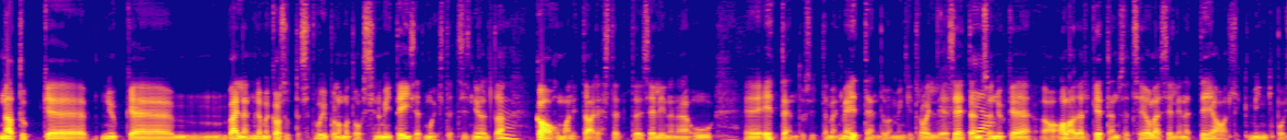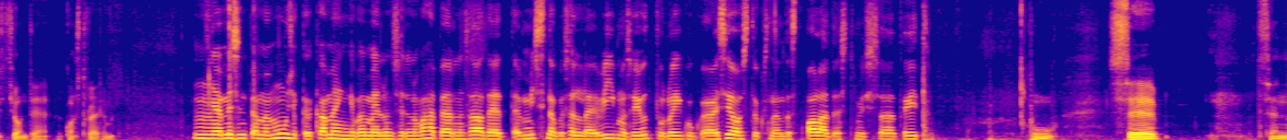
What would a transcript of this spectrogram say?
natuke niisugune väljend, mida ma ei kasuta, et võib-olla ma tooks sinna mingid teised mõisted siis nii-öelda mm. ka humanitaariast, et selline nagu eh, etendus, ütleme, et me etendame mingit rolli ja see etendus ja. on niisugune alateadlik etendus, et see ei ole selline teadlik mingi positsioonide konstrueerimine mm, me siin peame muusikat ka mängima, meil on selline vahepealne saade, et mis nagu selle viimase jutulõiguga seostuks nendest paladest, mis sa tõid uh,? see see on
